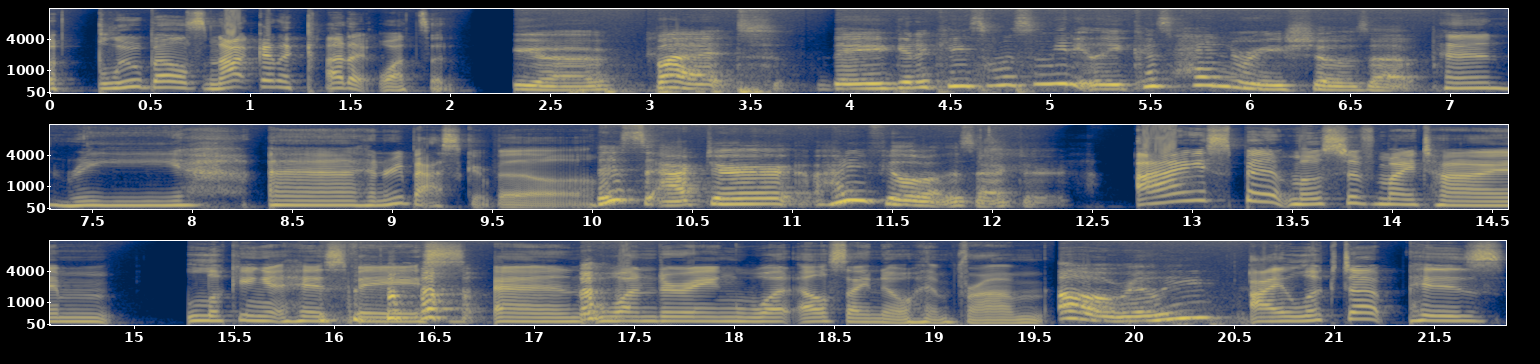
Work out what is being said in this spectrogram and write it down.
bluebell's not going to cut it, Watson. Yeah. But they get a case almost immediately because Henry shows up. Henry. Uh, Henry Baskerville. This actor, how do you feel about this actor? I spent most of my time looking at his face and wondering what else I know him from. Oh, really? I looked up his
